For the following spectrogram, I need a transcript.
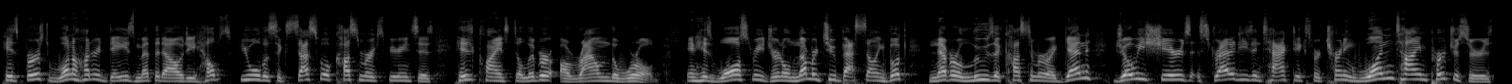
His first 100 days methodology helps fuel the successful customer experiences his clients deliver around the world. In his Wall Street Journal number two best-selling book, Never Lose a Customer Again, Joey shares strategies and tactics for turning one-time purchasers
